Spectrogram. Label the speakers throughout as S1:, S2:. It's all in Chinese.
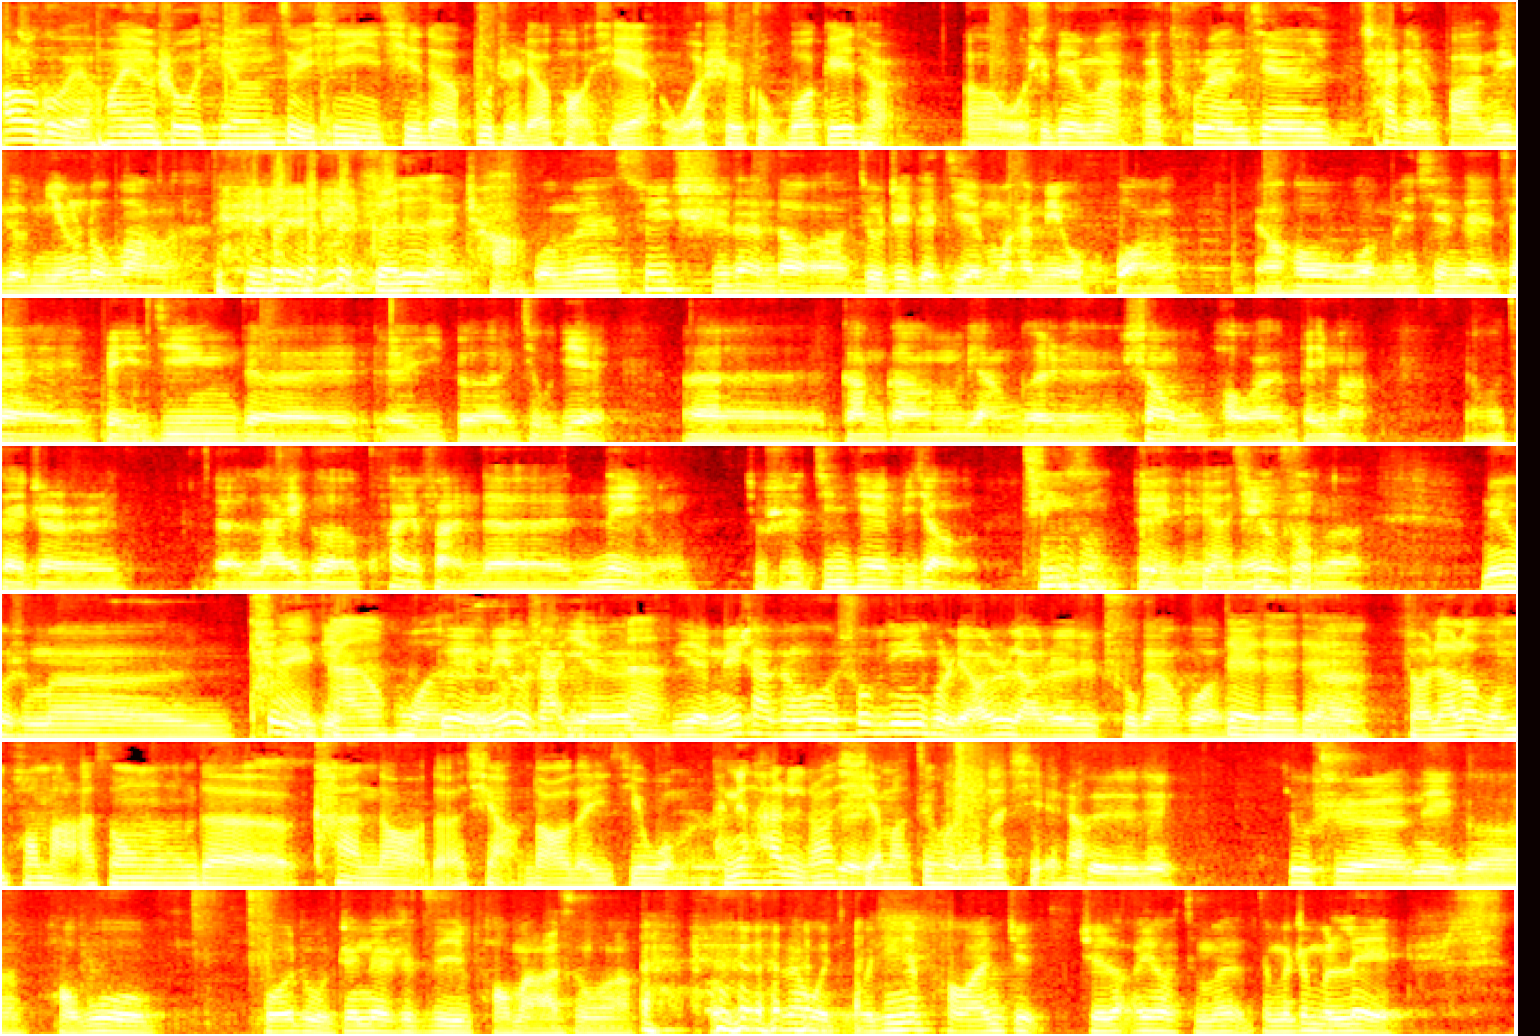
S1: Hello，各位，欢迎收听最新一期的不止聊跑鞋，我是主播 Gator。
S2: 啊，我是电鳗啊，突然间差点把那个名儿都忘了。
S1: 对，隔得有点长。
S2: 我们虽迟但到啊，就这个节目还没有黄。然后我们现在在北京的呃一个酒店，呃，刚刚两个人上午跑完北马，然后在这儿呃来个快反的内容，就是今天比较
S1: 轻松，
S2: 对
S1: 对，比较
S2: 没有
S1: 轻松。
S2: 什么。没有什么
S1: 太干货
S2: 对，没有啥，也、
S1: 嗯。
S2: 也没啥干货，说不定一会儿聊着聊着就出干货了。
S1: 对对对，
S2: 嗯。
S1: 主要聊聊我们跑马拉松的看到的、想到的，以及我们肯定还得聊鞋嘛，最后聊到鞋上。
S2: 对对对，就是那个跑步博主真的是自己跑马拉松啊！那我我今天跑完觉觉得，哎呦，怎么怎么这么累？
